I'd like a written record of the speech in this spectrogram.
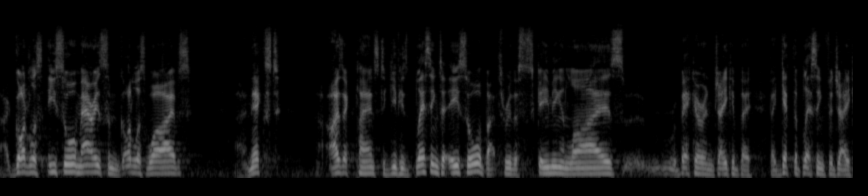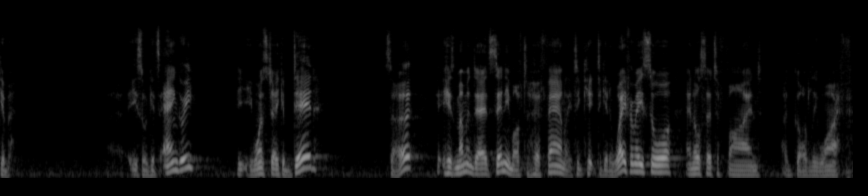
uh, godless Esau marries some godless wives. Uh, next, uh, Isaac plans to give his blessing to Esau, but through the scheming and lies, uh, Rebecca and Jacob, they, they get the blessing for Jacob. Uh, Esau gets angry. He, he wants Jacob dead. So his mum and dad send him off to her family to get, to get away from Esau and also to find a godly wife.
